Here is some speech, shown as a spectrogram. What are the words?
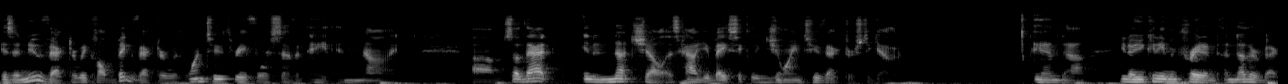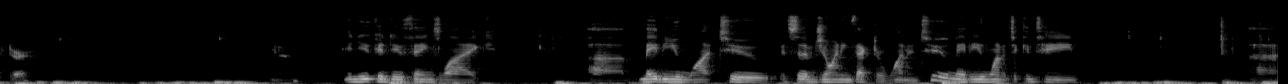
is a new vector we call big vector with 1, 2, 3, 4, 7, 8, and 9. Um, so that, in a nutshell, is how you basically join two vectors together. And, uh, you know, you can even create an, another vector and you could do things like uh, maybe you want to instead of joining vector 1 and 2 maybe you want it to contain uh,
